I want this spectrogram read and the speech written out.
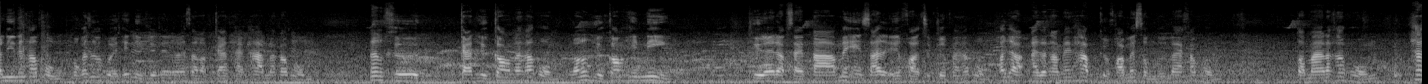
วันนี้นะครับผมผมก็จะมาเผยเทคนิคเล็กๆน้อยๆสำหรับการถ่ายภาพนะครับผม นั่นคือการถือกล้องนะครับผม เราต้องถือกล้องให้นิ่ง ถือในระดับสายตาไม่เอ็นซ้ายหรือเอ็นขวาจนเกินไปครับผม เพราะจะอาจจะทำให้ภาพเกิดความไม่สมดุลได้ครับผม ต่อมานะครับผม ถ้า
